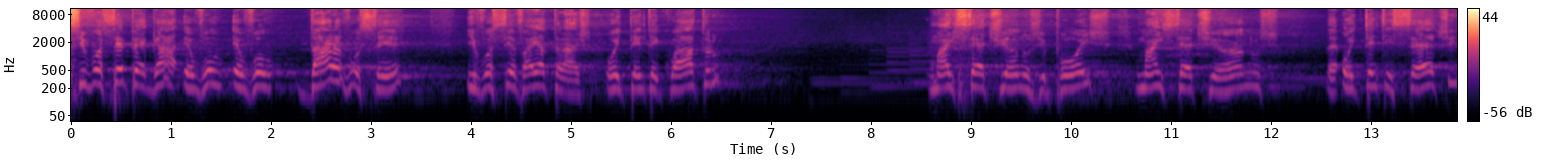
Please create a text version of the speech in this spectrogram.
Se você pegar, eu vou, eu vou dar a você e você vai atrás. 84, mais sete anos depois, mais sete anos, é, 87,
